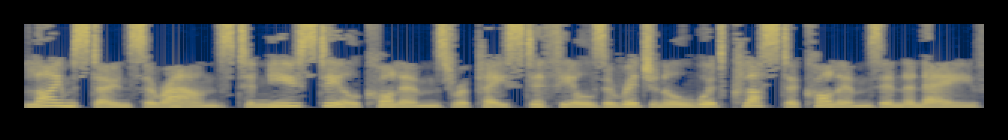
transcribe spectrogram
limestone surrounds to new steel columns replaced Ithiel's original wood cluster columns in the nave.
